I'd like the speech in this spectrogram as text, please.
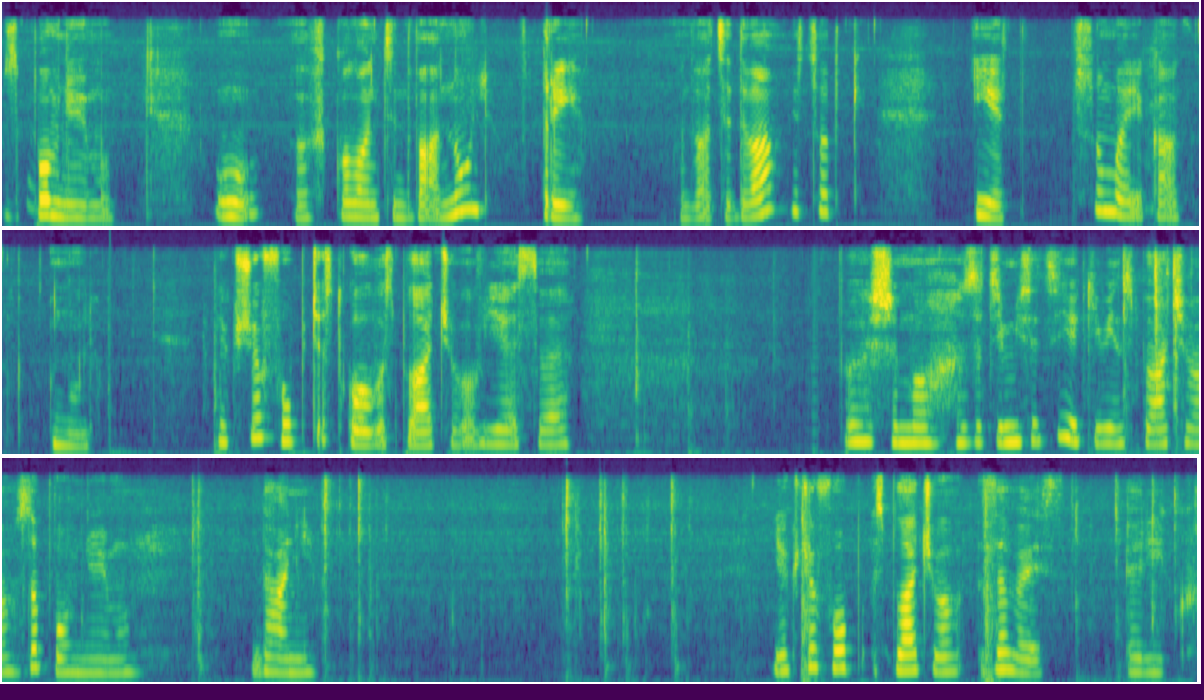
Заповнюємо у е, в колонці 2.0, в 3 22% і сума, яка 0. Якщо ФОП частково сплачував ЄСВ, пишемо за ті місяці, які він сплачував, заповнюємо дані. Якщо ФОП сплачував за весь рік,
